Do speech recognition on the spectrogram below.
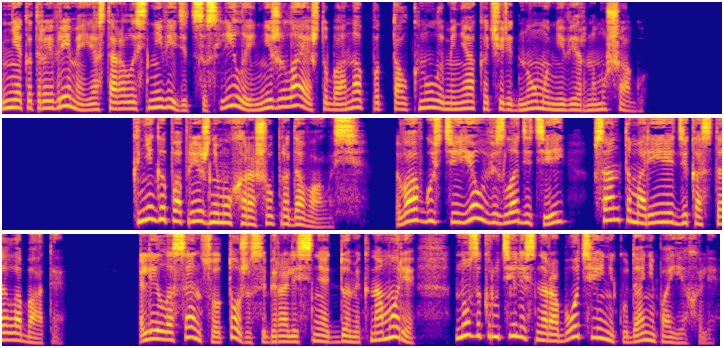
Некоторое время я старалась не видеться с Лилой, не желая, чтобы она подтолкнула меня к очередному неверному шагу. Книга по-прежнему хорошо продавалась. В августе я увезла детей в Санта-Мария ди Кастелло-Бате. Лила Сенсо тоже собирались снять домик на море, но закрутились на работе и никуда не поехали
